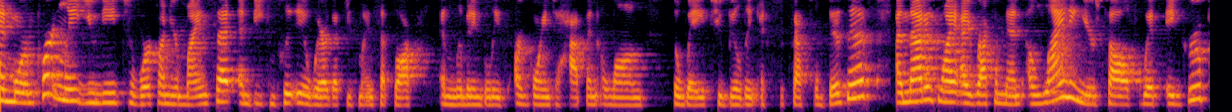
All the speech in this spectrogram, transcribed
and more importantly, you need to work on your mindset and be completely aware that these mindset blocks and limiting beliefs are going to happen along the way to building a successful business. And that is why I recommend aligning yourself with a group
